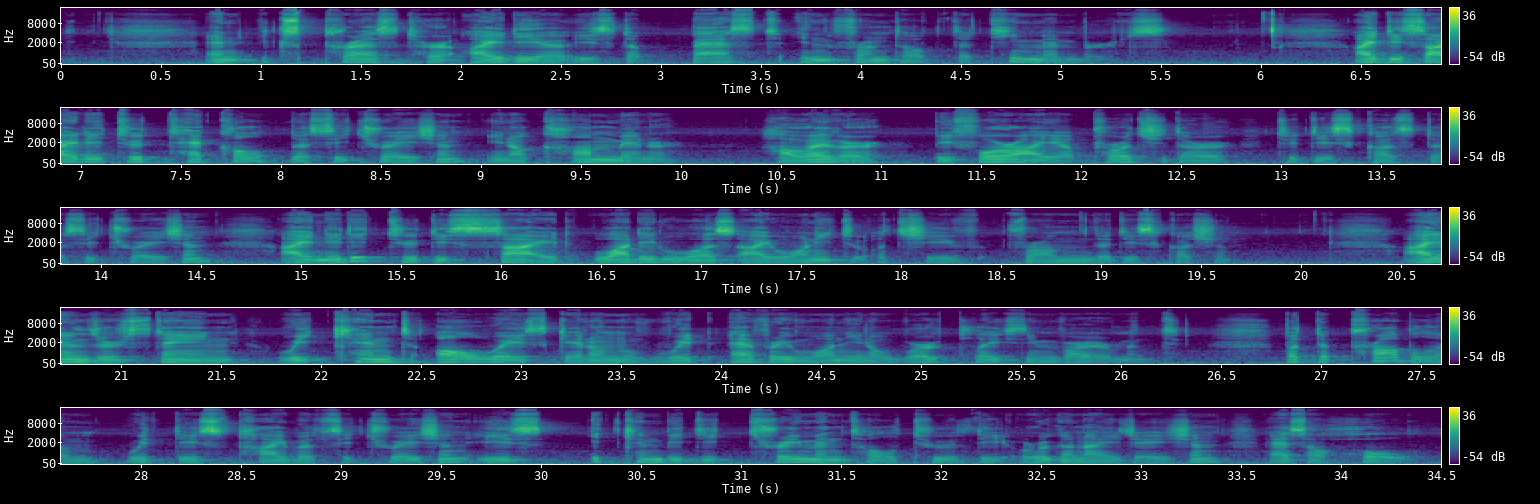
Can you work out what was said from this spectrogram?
and expressed her idea is the best in front of the team members. I decided to tackle the situation in a calm manner. However, before I approached her to discuss the situation, I needed to decide what it was I wanted to achieve from the discussion. I understand we can't always get on with everyone in a workplace environment. But the problem with this type of situation is it can be detrimental to the organization as a whole.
